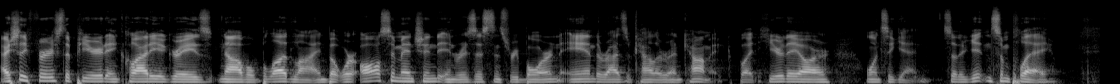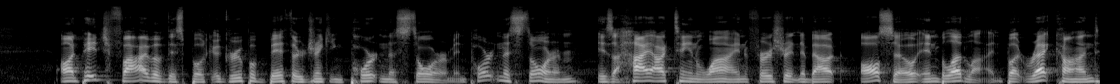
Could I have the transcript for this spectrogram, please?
actually first appeared in Claudia Gray's novel Bloodline, but were also mentioned in Resistance Reborn and the Rise of Kylo Ren comic. But here they are once again. So they're getting some play. On page five of this book, a group of Bith are drinking Port in a Storm. And Port in a Storm is a high octane wine first written about also in Bloodline, but retconned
